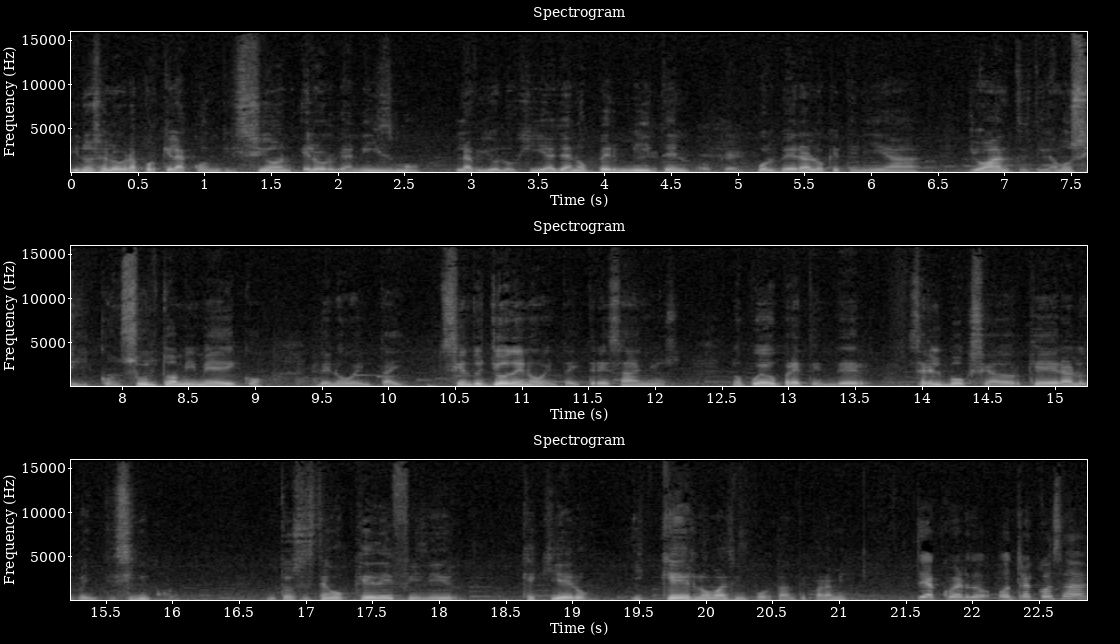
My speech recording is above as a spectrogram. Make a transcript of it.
Y no se logra porque la condición, el organismo, la biología ya no permiten volver a lo que tenía yo antes. Digamos, si consulto a mi médico de 90, siendo yo de 93 años, no puedo pretender ser el boxeador que era a los 25. Entonces tengo que definir qué quiero y qué es lo más importante para mí. De acuerdo. Otra cosa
